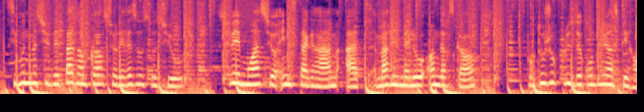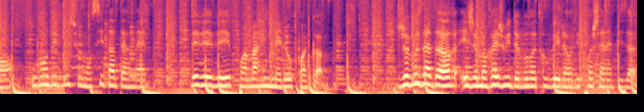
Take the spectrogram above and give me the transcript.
Si vous ne me suivez pas encore sur les réseaux sociaux, suivez-moi sur Instagram at underscore pour toujours plus de contenu inspirant ou rendez-vous sur mon site internet www.marinemelo.com. Je vous adore et je me réjouis de vous retrouver lors du prochain épisode.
